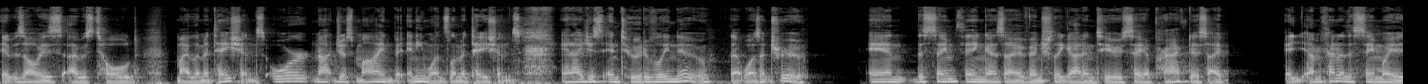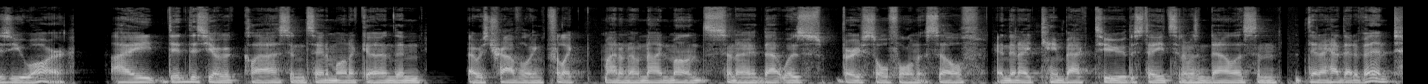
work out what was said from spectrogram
It was always, I was told my limitations, or not just mine, but anyone's limitations. And I just intuitively knew that wasn't true. And the same thing as I eventually got into, say, a practice, I, I'm kind of the same way as you are. I did this yoga class in Santa Monica and then I was traveling for like, I don't know, nine months. And I, that was very soulful in itself. And then I came back to the States and I was in Dallas. And then I had that event.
